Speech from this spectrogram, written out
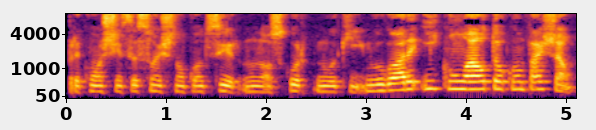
para com as sensações que estão a acontecer no nosso corpo, no aqui no agora, e com autocompaixão.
